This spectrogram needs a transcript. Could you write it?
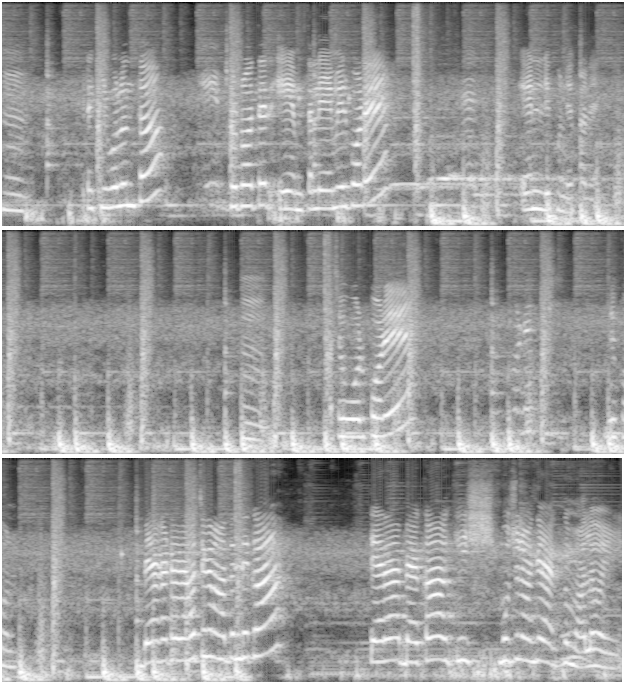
হুম এটা কি বলুন তো? ছোট হাতের এম তাহলে এম এর পরে? এন লিখুন এখানে। হুম আচ্ছা ওর পরে? দেখুন ব্যাকা টেরা হচ্ছে কেন হাতের লেখা? টেরা ব্যাকা কিস মুছুন আগে একদম ভালো হয়নি।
